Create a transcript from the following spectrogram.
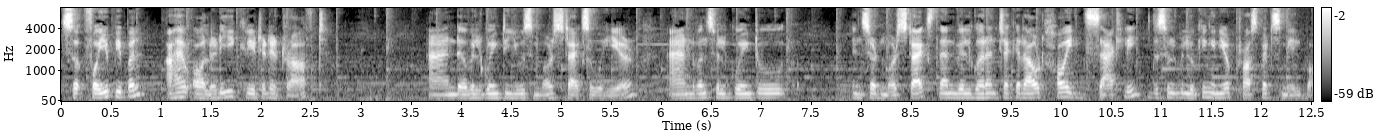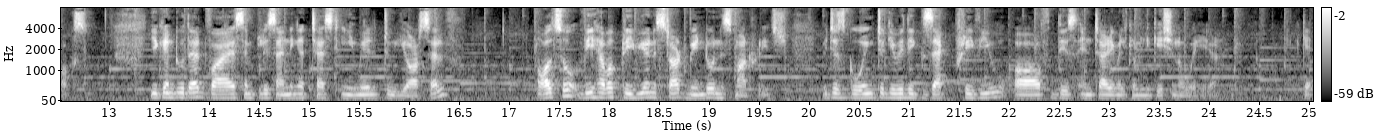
so for you people i have already created a draft and uh, we're going to use merge tags over here and once we're going to insert merge tags, then we'll go ahead and check it out how exactly this will be looking in your prospects mailbox. You can do that via simply sending a test email to yourself. Also, we have a preview and start window in SmartReach, which is going to give you the exact preview of this entire email communication over here. Okay,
